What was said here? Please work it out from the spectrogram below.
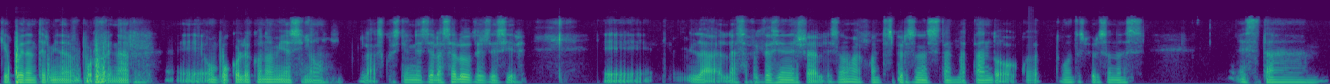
que puedan terminar por frenar eh, un poco la economía, sino las cuestiones de la salud, es decir, eh, la- las afectaciones reales, ¿no? A cuántas personas están matando o cuántas personas están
